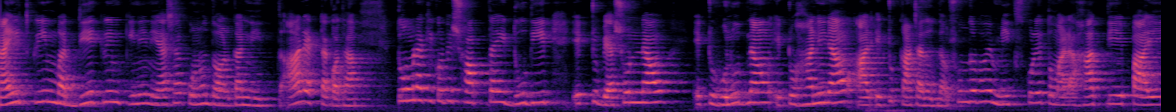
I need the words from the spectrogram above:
নাইট ক্রিম বা ডে ক্রিম কিনে নিয়ে আসার কোনো দরকার নেই। আর একটা কথা, তোমরা কি করবে? সপ্তাহে দুদিন একটু বেসন নাও একটু হলুদ নাও, একটু হানি নাও আর একটু কাঁচা দুধ নাও। সুন্দরভাবে মিক্স করে তোমার হাত দিয়ে, পায়ে,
